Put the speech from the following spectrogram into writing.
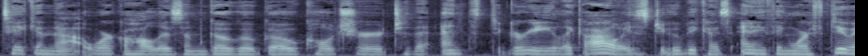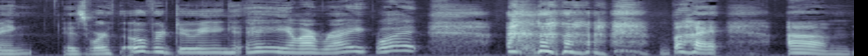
taken that workaholism, go, go, go culture to the nth degree, like I always do, because anything worth doing is worth overdoing. Hey, am I right? What? but, um,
